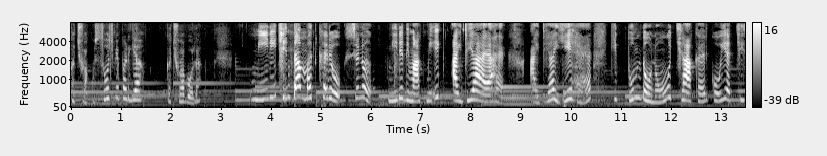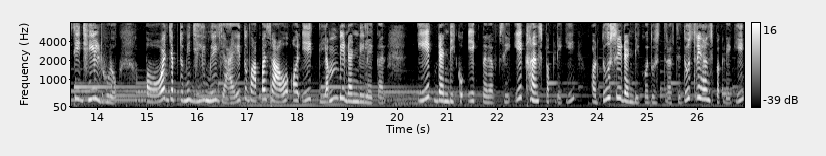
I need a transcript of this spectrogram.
कछुआ कुछ सोच में पड़ गया। कछुआ बोला, मेरी चिंता मत करो। सुनो, मेरे दिमाग में एक आइडिया आया है। आइडिया ये है कि तुम दोनों जाकर कोई अच्छी सी झील ढूंढो और जब तुम्हें झील मिल जाए तो वापस आओ और एक लंबी डंडी लेकर, एक डंडी को एक तरफ़ से एक हंस पकड़ेगी और दूसरी डंडी को दूसरी तरफ़ से दूसरी हंस पकड़ेगी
